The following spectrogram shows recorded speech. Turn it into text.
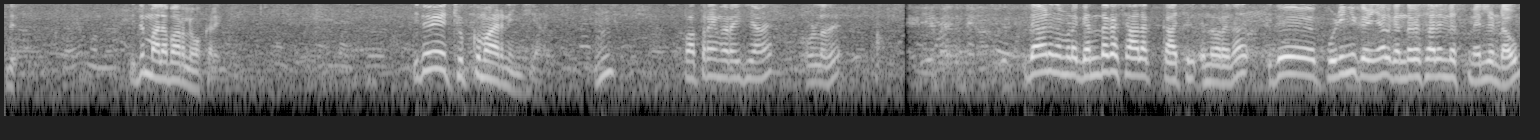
ഇത് ഇത് മലബാർ ലോക്കൽ ഇത് ചുക്കുമാരൻ ഇഞ്ചിയാണ്. അപ്പോൾ അത്രയും വെറൈറ്റിയാണ് ഉള്ളത്. ഇതാണ് നമ്മുടെ ഗന്ധകശാല കാച്ചിൽ എന്ന് പറയുന്നത്. ഇത് പുഴുങ്ങി കഴിഞ്ഞാൽ ഗന്ധകശാലിന്റെ സ്മെല്ലുണ്ടാവും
